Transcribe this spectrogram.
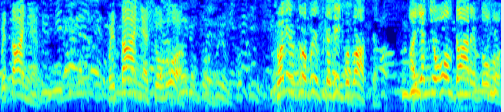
Питання. Питання чого? Що він зробив? Скажіть, будь ласка. А як його вдарив того?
